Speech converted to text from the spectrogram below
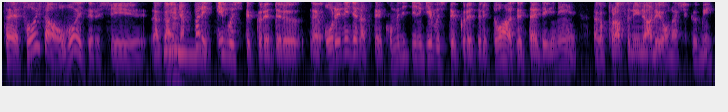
ただそういう人は覚えてるし、なんかうん。やっぱりギブしてくれてる、ね俺にじゃなくてコミュニティにギブしてくれてる人は絶対的になんかプラスになるような仕組み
